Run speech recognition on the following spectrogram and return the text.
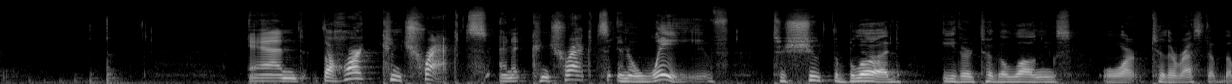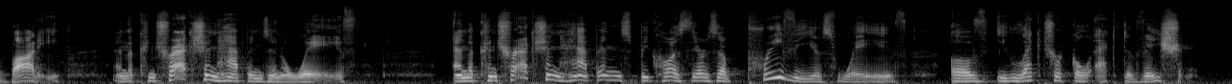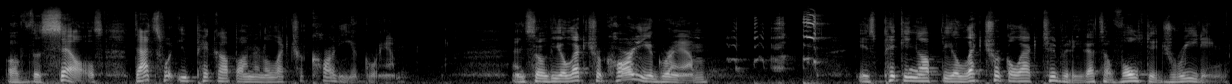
And the heart contracts, and it contracts in a wave to shoot the blood either to the lungs or to the rest of the body. And the contraction happens in a wave. And the contraction happens because there's a previous wave of electrical activation of the cells. That's what you pick up on an electrocardiogram. And so the electrocardiogram is picking up the electrical activity. That's a voltage reading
